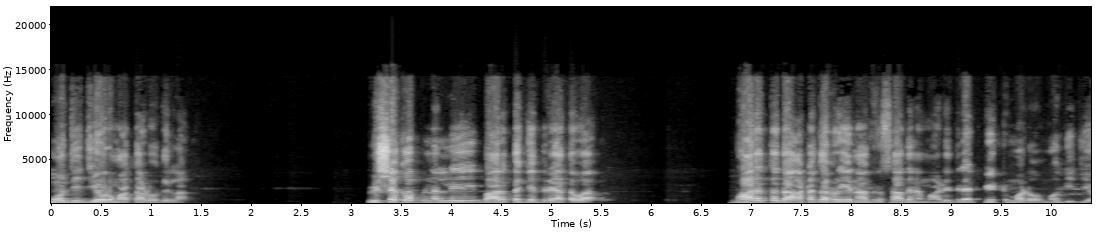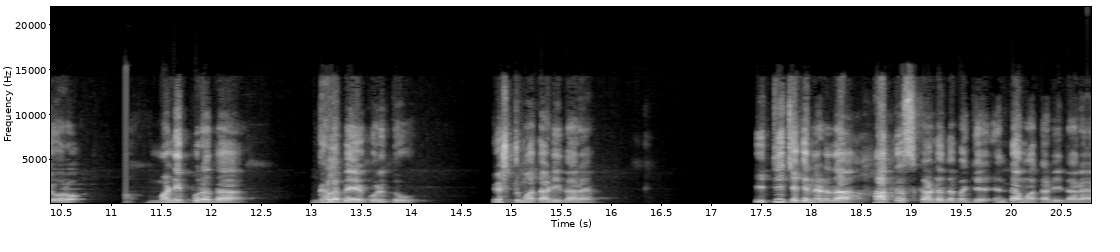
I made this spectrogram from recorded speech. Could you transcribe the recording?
ಮೋದಿಜಿಯವರು ಮಾತಾಡೋದಿಲ್ಲ. ವಿಶ್ವಕಪ್ನಲ್ಲಿ ಭಾರತ ಗೆದ್ರೆ ಅಥವಾ ಭಾರತದ ಆಟಗಾರರು ಏನಾದರೂ ಸಾಧನೆ ಮಾಡಿದರೆ ಟ್ವೀಟ್ ಮಾಡೋ ಮೋದಿಜಿಯವರು ಮಣಿಪುರದ ಗಲಭೆಯ ಕುರಿತು ಎಷ್ಟು ಮಾತಾಡಿದ್ದಾರೆ? ಇತ್ತೀಚೆಗೆ ನಡೆದ ಹಾಥರ್ಸ್ ಕಾಡದ ಬಗ್ಗೆ ಎಂತ ಮಾತಾಡಿದ್ದಾರೆ?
